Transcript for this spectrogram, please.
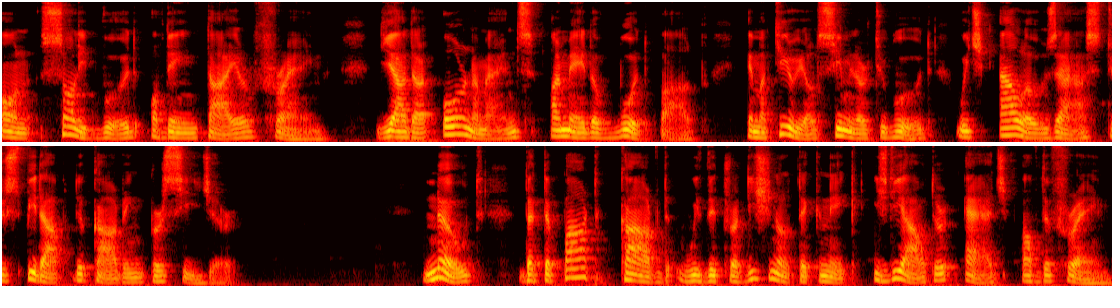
on solid wood of the entire frame. The other ornaments are made of wood pulp, a material similar to wood which allows us to speed up the carving procedure. Note that the part carved with the traditional technique is the outer edge of the frame.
